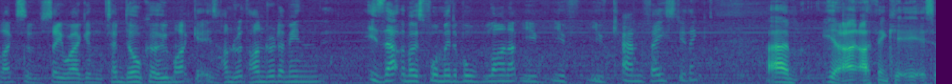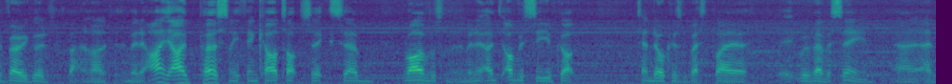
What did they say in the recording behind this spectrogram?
likes of Sehwag and Tendulkar, who might get his hundredth hundred. I mean, is that the most formidable lineup you you've you can face? Do you think? Um, yeah, I think it's a very good batting lineup at the minute. I, I personally think our top six um, rivals at the minute. Obviously, you've got Tendulkar as the best player we've ever seen, uh, and,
